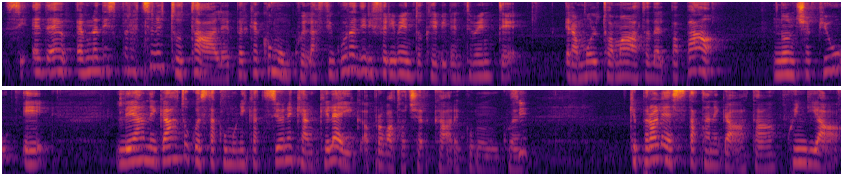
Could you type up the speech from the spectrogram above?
Sì, ed è, è una disperazione totale perché comunque la figura di riferimento che evidentemente era molto amata del papà non c'è più e le ha negato questa comunicazione che anche lei ha provato a cercare comunque. Sì. Che però le è stata negata, quindi ha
